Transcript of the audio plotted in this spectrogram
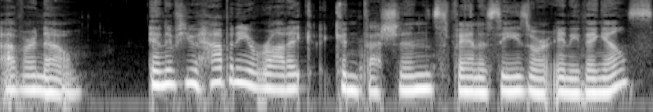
ever know. And if you have any erotic confessions, fantasies, or anything else,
